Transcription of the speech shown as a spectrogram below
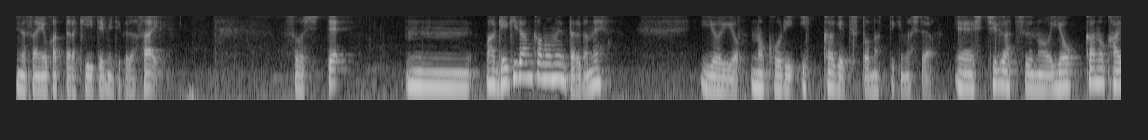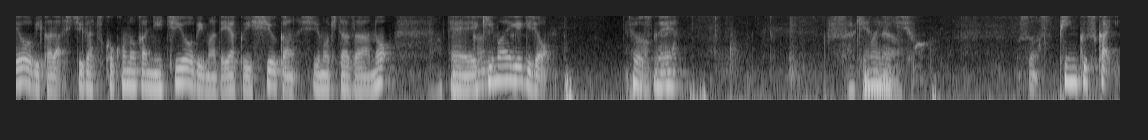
皆さんよかったら聞いてみてください。そしてうん、まあ、劇団カモメンタルがねいよいよ残り1ヶ月となってきましたよ、えー7月の4日の火曜日から7月9日日曜日まで約1週間下北沢の、えー1ヶ月。駅前劇場。そうですね。駅前劇場。そうなんです。ピンクスカイ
